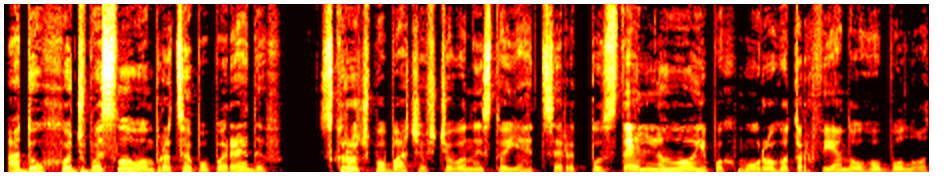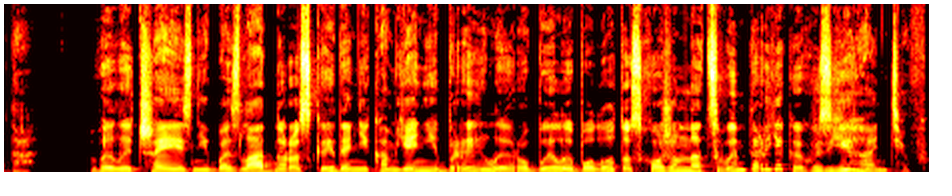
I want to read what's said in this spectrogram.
а дух хоч би словом про це попередив, Скруч побачив, що вони стоять серед пустельного і похмурого торф'яного болота. Величезні, безладно розкидані кам'яні брили робили болото схожим на цвинтар якихось гігантів.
